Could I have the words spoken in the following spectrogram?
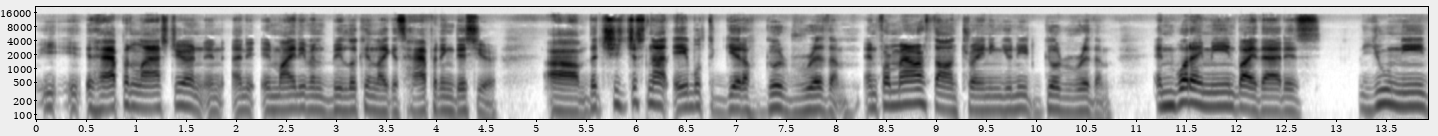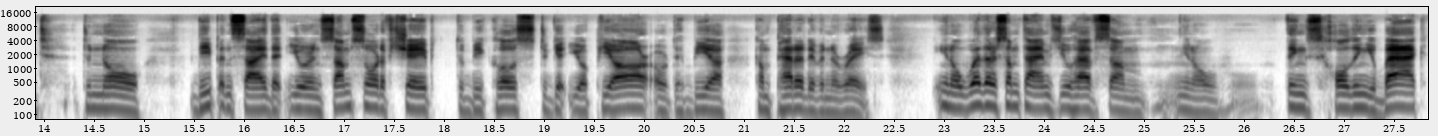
it, it happened last year and, and, and it might even be looking like it's happening this year um, that she's just not able to get a good rhythm. And for marathon training you need good rhythm. And what I mean by that is you need to know deep inside that you're in some sort of shape to be close to get your PR or to be a competitive in the race. You know, whether sometimes you have some, you know, things holding you back,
